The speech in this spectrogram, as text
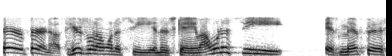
fair, fair enough. Here's what I want to see in this game. I want to see if Memphis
